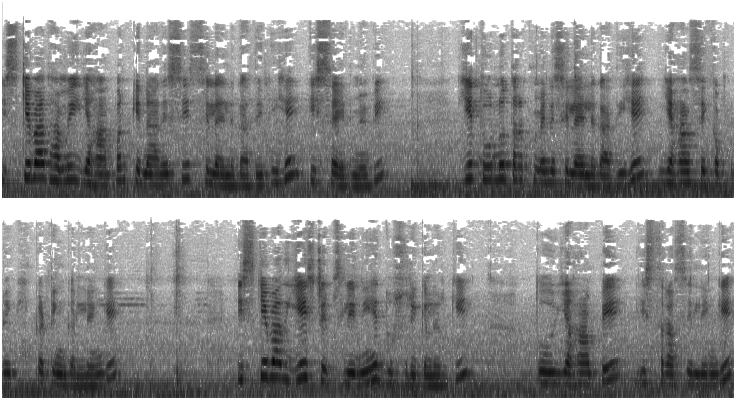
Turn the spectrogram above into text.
इसके बाद हमें यहाँ पर किनारे से सिलाई लगा देनी है, इस साइड में भी। ये दोनों तरफ़ मैंने सिलाई लगा दी है, यहाँ से कपड़े की कटिंग कर लेंगे। इसके बाद ये स्ट्रिप्स लेनी है दूसरे कलर की। तो यहाँ पे इस तरह से लेंगे।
